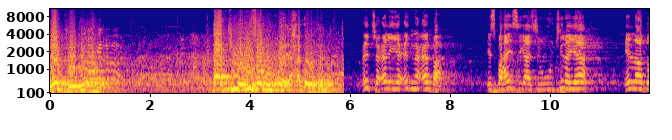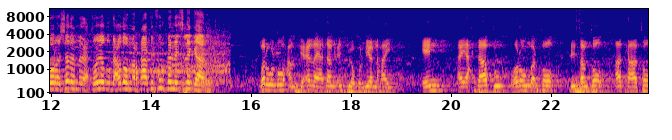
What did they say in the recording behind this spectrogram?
reerkoodii oo daadkii ugu soo muuqulaya xagga wadana cid jecel iyo cid necebba isbahaysigaasi wuu jirayaa ilaa doorashada madaxtooyadu dhacdo markhaati furka laysla gaadho. Mar walba waxaannu jecelnahay haddaannu xisbiga kulmiyo nahay in ay axsaabtu hore u marto dhisanto adkaato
